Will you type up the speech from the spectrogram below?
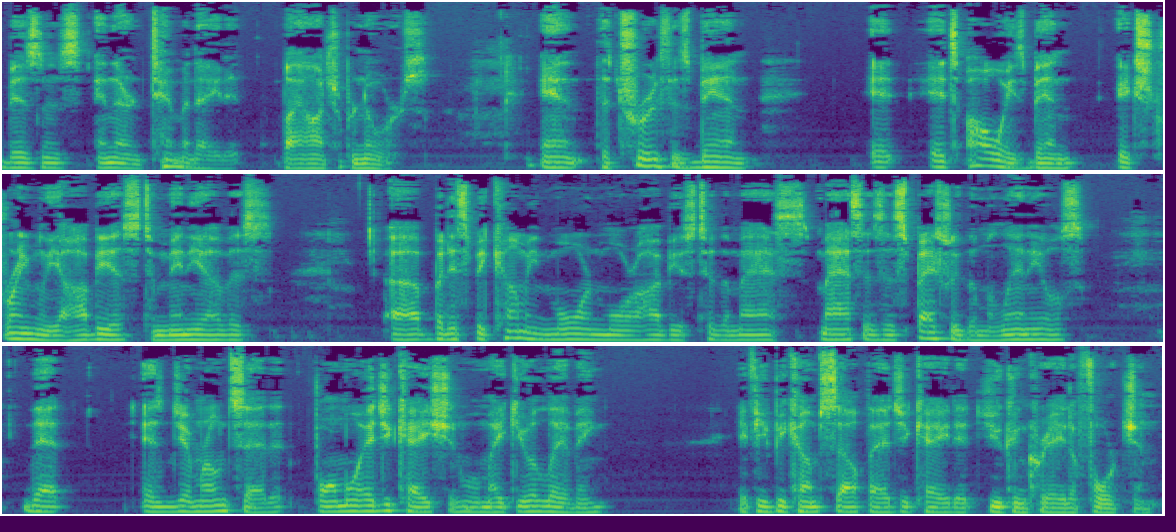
business and they're intimidated by entrepreneurs. And the truth has been it it's always been extremely obvious to many of us, uh, but it's becoming more and more obvious to the mass masses, especially the millennials, that as Jim Rohn said it, formal education will make you a living. If you become self-educated, you can create a fortune.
